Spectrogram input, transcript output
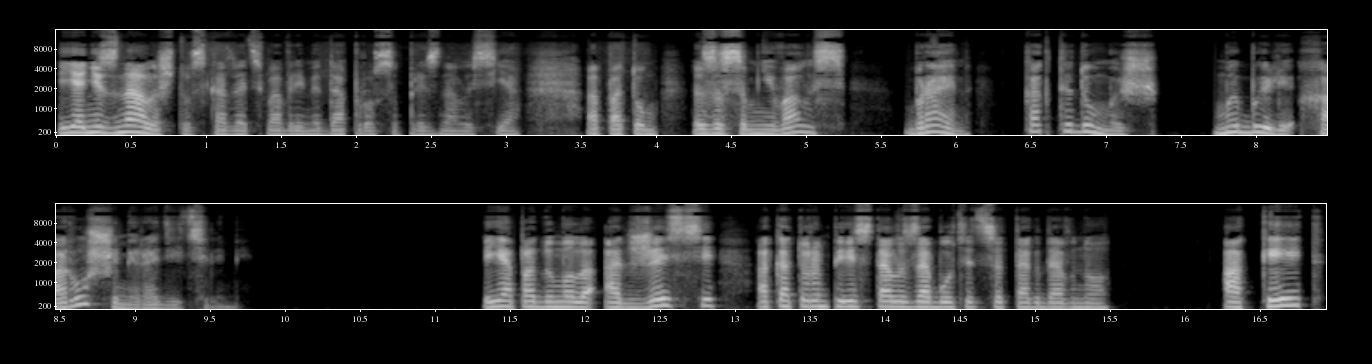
Я не знала, что сказать во время допроса, призналась я, а потом засомневалась. Брайан, как ты думаешь, мы были хорошими родителями? Я подумала о Джесси, о котором перестала заботиться так давно, о Кейт,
